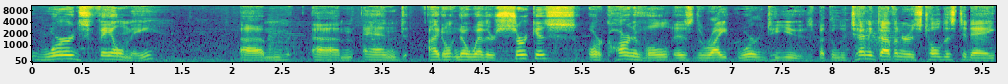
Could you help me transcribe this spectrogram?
words fail me, um, um, and I don't know whether circus or carnival is the right word to use. But the lieutenant governor has told us today,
